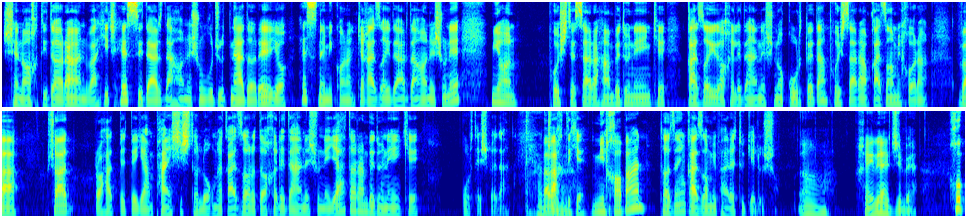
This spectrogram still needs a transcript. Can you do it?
شناختی دارن و هیچ حسی در دهانشون وجود نداره یا حس نمی‌کنن که غذایی در دهانشونه میان پشت سر هم بدون اینکه غذایی داخل دهنشون رو قورت بدن پشت سر هم غذا می‌خورن. و شاید راحت بهت بگم 5 6 تا لقمه غذا رو داخل دهنشون نگه دارن بدون اینکه قورتش بدن. و وقتی که میخوابن تازه این غذا میپره تو گلوشون. خیلی عجیبه. خب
